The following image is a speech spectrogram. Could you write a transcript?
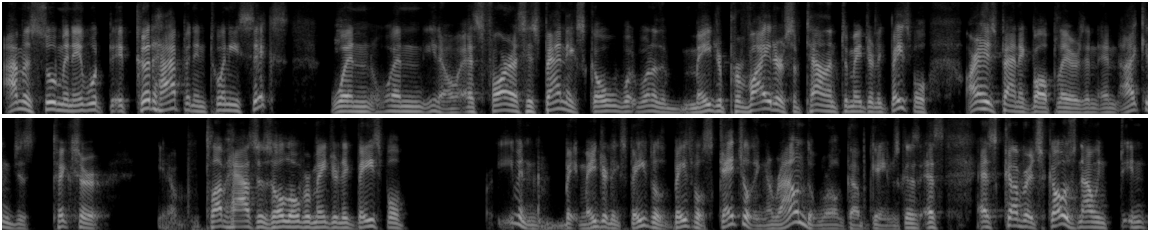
I'm assuming it would it could happen in 26 when when you know as far as hispanics go one of the major providers of talent to major league baseball are hispanic ball players. And and i can just picture you know clubhouses all over major league baseball even major league baseball baseball scheduling around the world cup games. Because as as coverage goes now in in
